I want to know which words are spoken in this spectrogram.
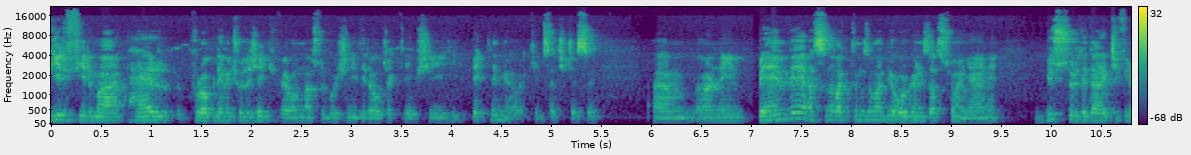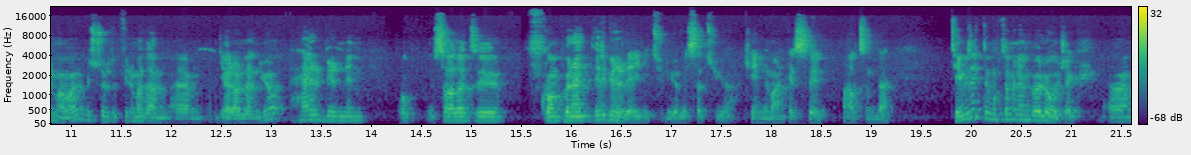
bir firma her problemi çözecek ve ondan sonra bu işin lideri olacak diye bir şey beklemiyor kimse açıkçası. Em, örneğin BMW aslında baktığımız zaman bir organizasyon yani bir sürü tedarikçi firma var, bir sürü firmadan em, yararlanıyor. Her birinin o sağladığı komponentleri bir araya getiriyor ve satıyor kendi markası altında. Temizlik de muhtemelen böyle olacak. Em,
